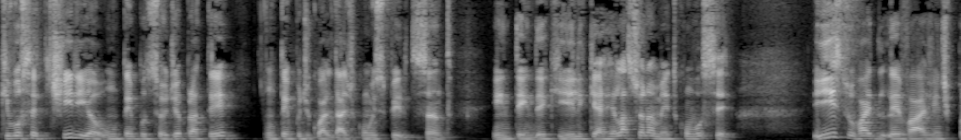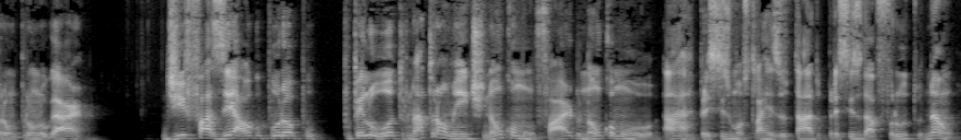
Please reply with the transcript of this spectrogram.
que você tire um tempo do seu dia para ter um tempo de qualidade com o Espírito Santo e entender que ele quer relacionamento com você. E isso vai levar a gente para um, um lugar de fazer algo por, por, pelo outro, naturalmente, não como um fardo, não como, ah, preciso mostrar resultado, preciso dar fruto. Não.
